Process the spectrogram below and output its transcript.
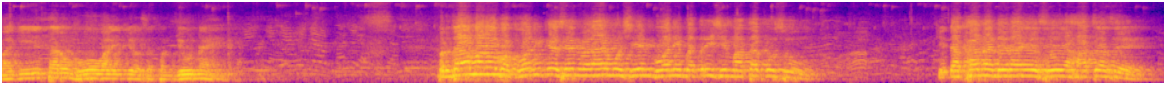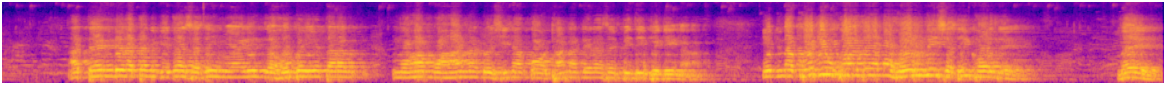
બાકી એ તારો ભૂવો વાળી ગયો છે, પણ જીવ નહીં. પ્રધામાનો ભગવાન કે છે શેન ભુવાની બત્રી છે માતા કુસુમ. કે ડખાના ડેરા એ છે હાચા છે. આ ત્રણ ડેરા તને કીધા સતી મેળી જહુભાઈ એ તારા મોહા મોહાના ડોશીના કોઠાના ડેરા છે, પીધી પીધીના. એક નખો જેવું ખોળ દે, એમાં હોરની સદી ખોળ દે. ભાઈ,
